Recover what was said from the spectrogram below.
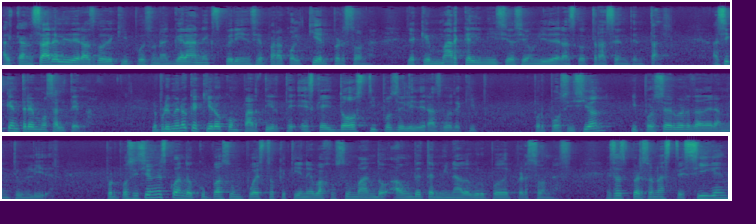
Alcanzar el liderazgo de equipo es una gran experiencia para cualquier persona, ya que marca el inicio hacia un liderazgo trascendental. Así que entremos al tema. Lo primero que quiero compartirte es que hay dos tipos de liderazgo de equipo, por posición y por ser verdaderamente un líder. Por posición es cuando ocupas un puesto que tiene bajo su mando a un determinado grupo de personas. Esas personas te siguen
